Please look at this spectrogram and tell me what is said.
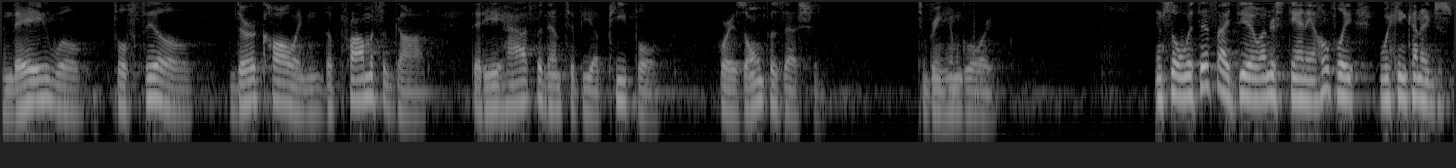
And they will fulfill their calling, the promise of God that He had for them to be a people for His own possession to bring Him glory. And so, with this idea of understanding, hopefully we can kind of just,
